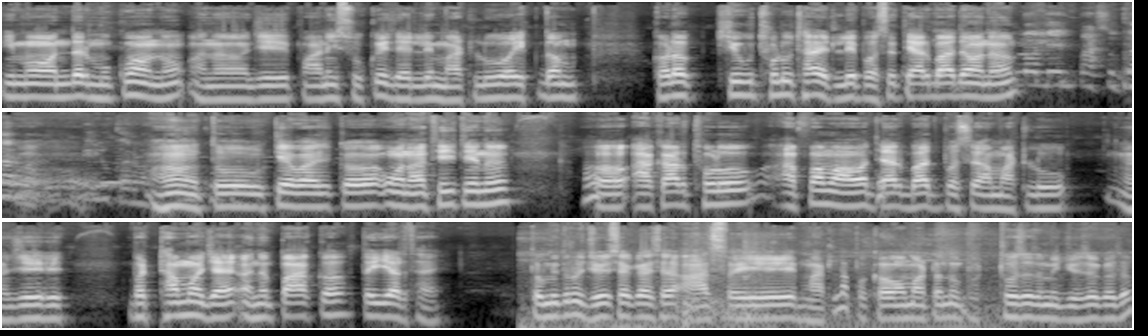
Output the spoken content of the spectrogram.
એમાં અંદર મૂકવાનું અને જે પાણી સૂકે જાય એટલે માટલું એકદમ કડક જેવું થોડું થાય એટલે પછી ત્યારબાદ હા, તો કહેવાય કે ઓનાથી તેને આકાર થોડો આપવામાં આવે ત્યારબાદ પછી આ માટલું જે ભઠ્ઠામાં જાય અને પાક તૈયાર થાય. તો મિત્રો જોઈ શકાય છે, આ છે એ માટલા પકાવવા માટેનો ભઠ્ઠો છે, તમે જોઈ શકો છો.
